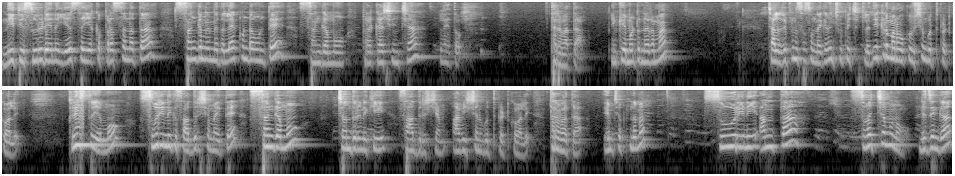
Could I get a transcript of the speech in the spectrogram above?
నీతి సూర్యుడైన ఏసై యొక్క ప్రసన్నత సంగమం మీద లేకుండా ఉంటే సంఘము ప్రకాశించలేదు. తర్వాత ఇంకేమంటున్నారమ్మా? చాలా రిఫరెన్సెస్ ఉన్నాయి కానీ చూపించట్లేదు. ఇక్కడ మనం ఒక విషయం గుర్తుపెట్టుకోవాలి. క్రీస్తు ఏమో సూర్యునికి సాదృశ్యం అయితే సంఘము చంద్రునికి సాదృశ్యం. ఆ విషయాన్ని గుర్తుపెట్టుకోవాలి. తర్వాత ఏం చెప్తుందమ్మా? సూర్యుని అంతా స్వచ్ఛమును. నిజంగా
